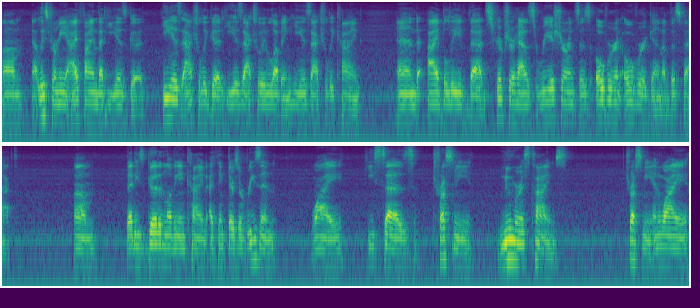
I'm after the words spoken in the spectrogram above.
um, at least for me, I find that he is good. He is actually good. He is actually loving. He is actually kind. And I believe that Scripture has reassurances over and over again of this fact um, that he's good and loving and kind. I think there's a reason why he says, trust me, numerous times. Trust me, and why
